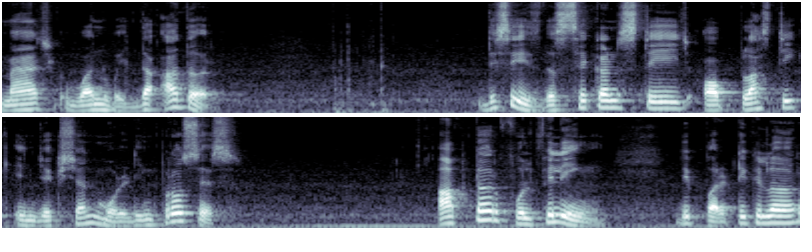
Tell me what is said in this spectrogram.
matched one with the other. This is the second stage of plastic injection molding process. After fulfilling the particular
